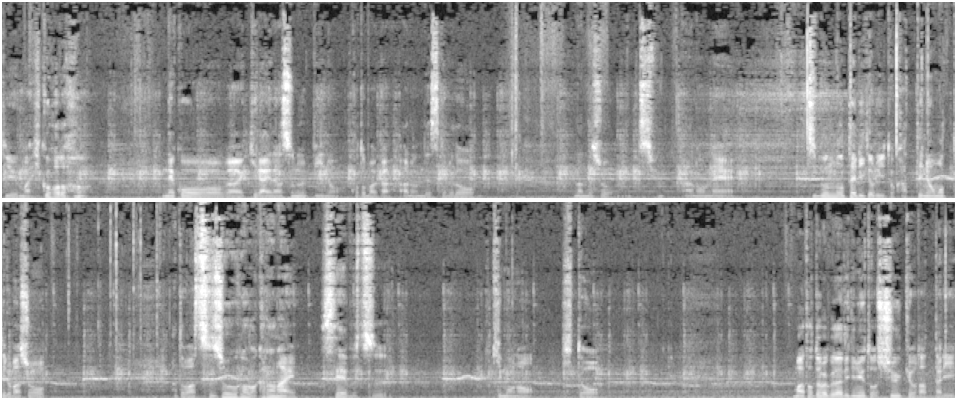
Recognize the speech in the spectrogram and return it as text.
ていう、まあ、引くほど 猫が嫌いなスヌーピーの言葉があるんですけれど何でしょう。あのね自分のテリトリーと勝手に思ってる場所あとは素性がわからない生物生き物人。まあ、例えば具体的に言うと宗教だったり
